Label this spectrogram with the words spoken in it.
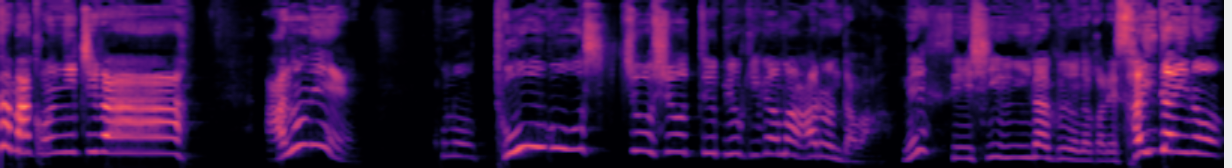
様、こんにちは。あのね、この統合失調症っていう病気がまああるんだわ。ね。精神医学の中で最大の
